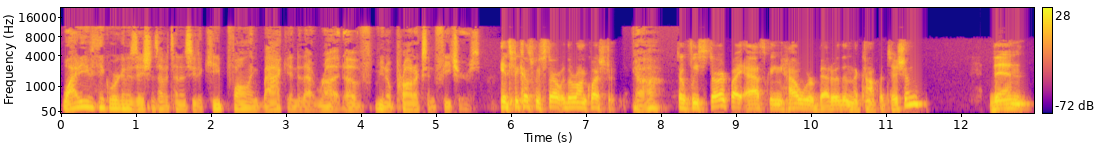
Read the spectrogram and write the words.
Why do you think organizations have a tendency to keep falling back into that rut of, you know, products and features? It's because we start with the wrong question. Yeah. So if we start by asking how we're better than the competition, then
